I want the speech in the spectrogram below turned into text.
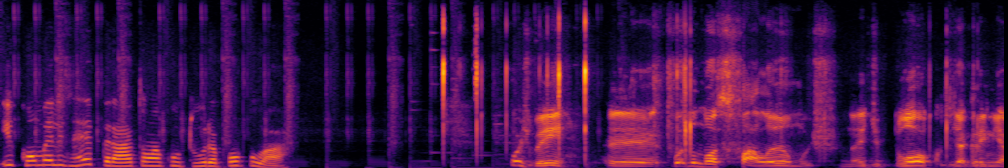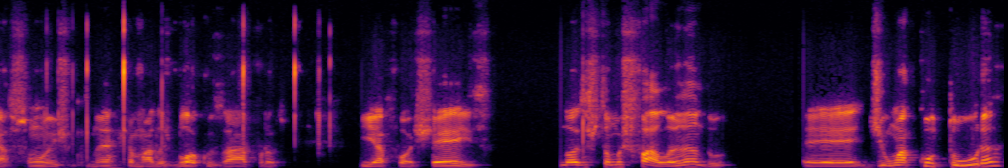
e como eles retratam a cultura popular. Pois bem, é, quando nós falamos né, de blocos, de agremiações, né, chamadas blocos afros e afoxés, nós estamos falando é, de uma cultura,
